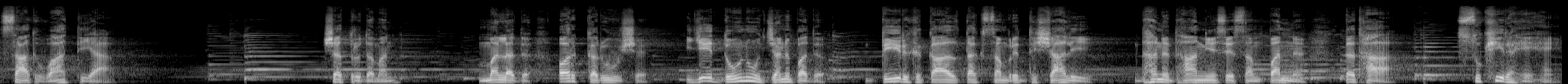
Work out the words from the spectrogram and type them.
साधुवाद दिया। शत्रुदमन, मलद और करूष, ये दोनों जनपद दीर्घ काल तक समृद्धिशाली, धन धान्य से संपन्न तथा सुखी रहे हैं।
